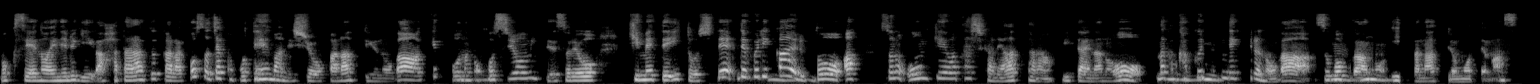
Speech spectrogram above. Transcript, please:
木星のエネルギーが働くからこそ、じゃあここテーマにしようかなっていうのが、結構なんか星を見てそれを決めて意図して、で、振り返ると、うん、あ、その恩恵は確かにあったな、みたいなのを、なんか確認できるのが、すごくあの、いいかなって思ってます。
